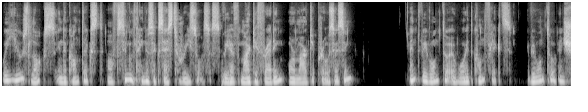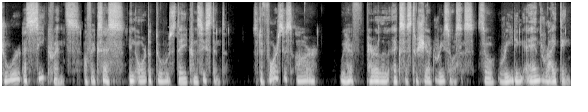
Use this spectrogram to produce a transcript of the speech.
We use locks in the context of simultaneous access to resources. We have multi-threading or multi-processing, and we want to avoid conflicts. We want to ensure a sequence of access in order to stay consistent. So the forces are we have parallel access to shared resources. So reading and writing,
